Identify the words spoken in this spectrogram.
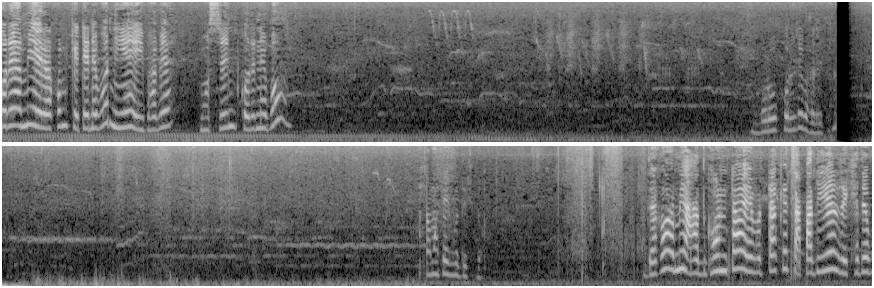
করে আমি এরকম কেটে নেব, নিয়ে এইভাবে মসৃণ করে নেব। বড় করলে ভালো আমাকে একবার দেখে দাও। দেখো, আমি আধ ঘণ্টা এবারটাকে চাপা দিয়ে রেখে দেব।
